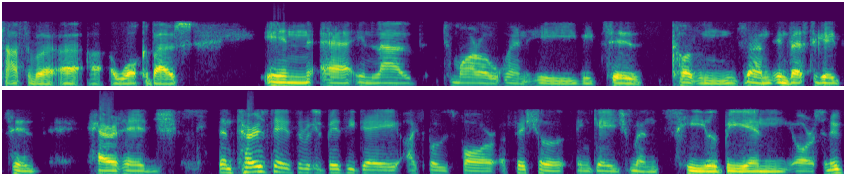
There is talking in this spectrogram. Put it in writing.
class of a, a, a walkabout in, uh, in Louth tomorrow when he meets his cousins and investigates his heritage. Then Thursday is the real busy day, I suppose, for official engagements. He'll be in an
